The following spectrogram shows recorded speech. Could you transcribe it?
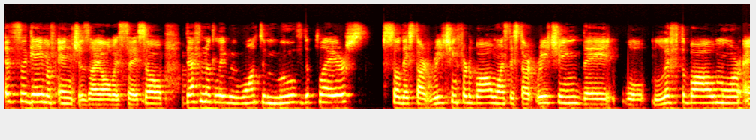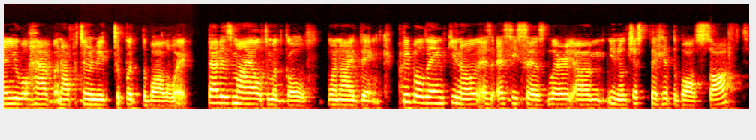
It's a game of inches, I always say. So definitely we want to move the players so they start reaching for the ball. Once they start reaching, they will lift the ball more, and you will have an opportunity to put the ball away. That is my ultimate goal when I think. People think, you know, as, as he says, Larry, um, you know, just to hit the ball soft.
